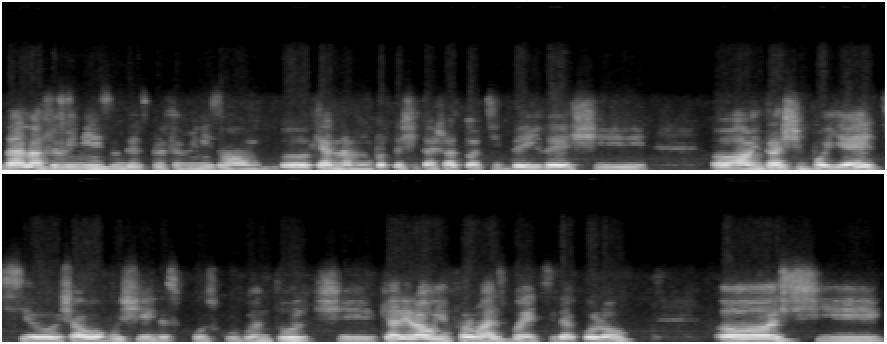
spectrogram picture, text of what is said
dar la feminism, despre feminism, am, uh, chiar ne-am împărtășit așa toți ideile și uh, au intrat și băieți uh, și au avut și ei de spus cuvântul și chiar erau informați băieții de acolo. Uh, și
